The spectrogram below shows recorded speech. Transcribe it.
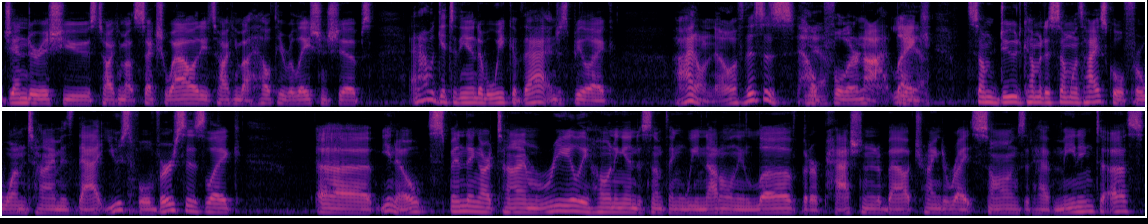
gender issues, talking about sexuality, talking about healthy relationships. And I would get to the end of a week of that and just be like, I don't know if this is helpful or not. Like, Yeah. some dude coming to someone's high school for one time, is that useful? Versus, like, uh, you know, spending our time really honing into something we not only love but are passionate about, trying to write songs that have meaning to us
